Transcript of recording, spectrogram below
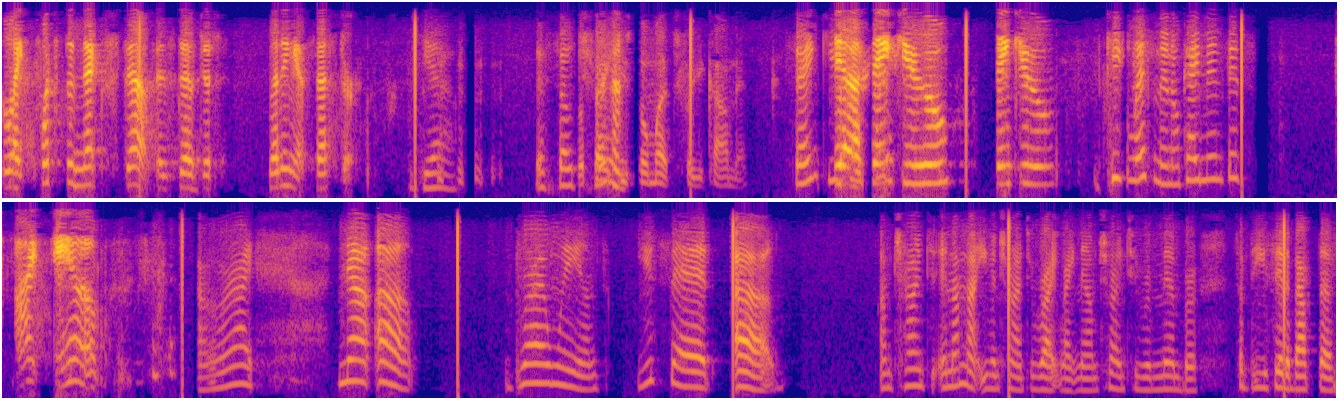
like what's the next step instead of just letting it fester. Yeah. That's so Well, true. thank you so much for your comment. Thank you. Yeah, thank you. Thank you. Keep listening, okay, Memphis? I am. All right. Now, uh, Brian Williams, you said uh, I'm trying to, and I'm not even trying to write right now. I'm trying to remember something you said about the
